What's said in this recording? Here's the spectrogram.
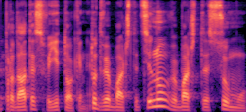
продати свої токени. Тут ви бачите ціну, ви бачите суму,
